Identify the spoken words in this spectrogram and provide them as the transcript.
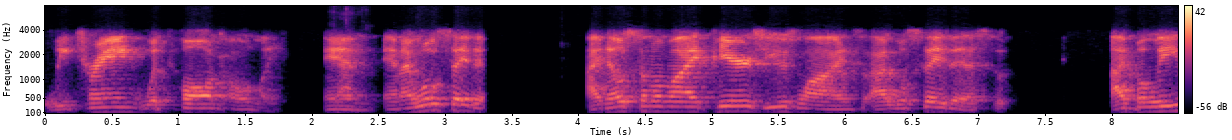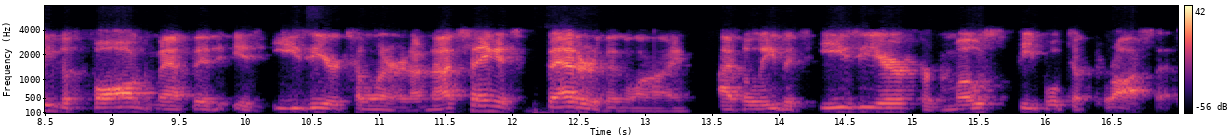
We train with fog only, and and I will say that I know some of my peers use lines. I will say this. I believe the fog method is easier to learn. I'm not saying it's better than line. I believe it's easier for most people to process.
